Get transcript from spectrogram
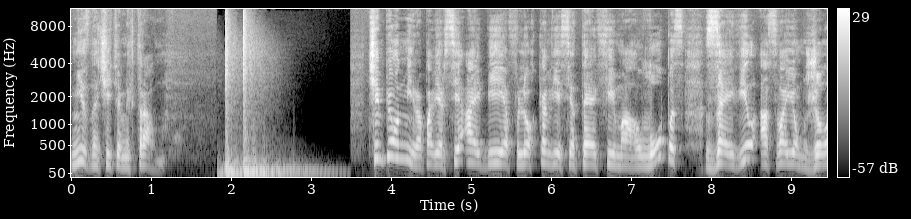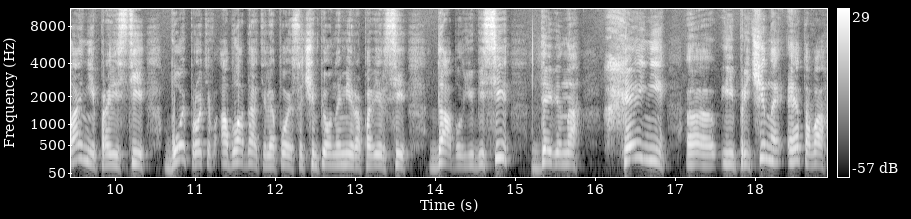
незначительных травм. Чемпион мира по версии IBF в легком весе Теофима Лопес заявил о своем желании провести бой против обладателя пояса чемпиона мира по версии WBC Дэвина Хейни. Э, и причиной этого,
